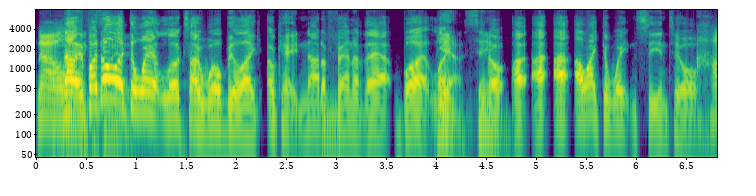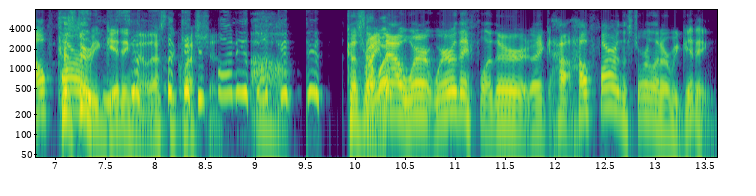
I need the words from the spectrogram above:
Now, Now, I'm if I don't like the way it looks, I will be like, okay, not a Mm. fan of that. But like, Yeah, you know, I, I I- I like to wait and see until how far are we getting So though? That's the question. Funny looking dude. Because right what? now, where where are they? Fly, they're like how how far in the storyline are we getting?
